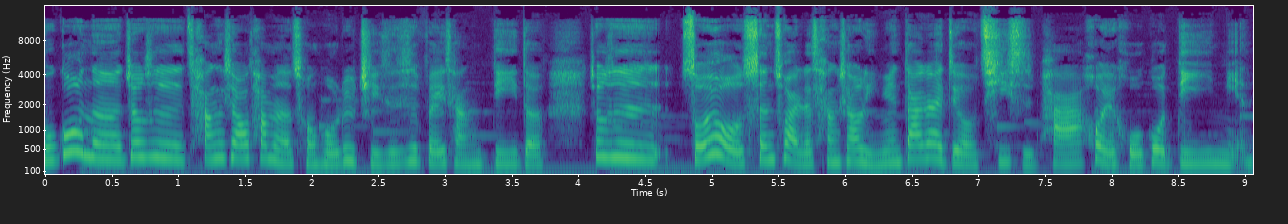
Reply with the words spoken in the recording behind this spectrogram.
不过呢，就是仓鸮它们的存活率其实是非常低的，就是所有生出来的仓鸮里面，大概只有七十趴会活过第一年。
